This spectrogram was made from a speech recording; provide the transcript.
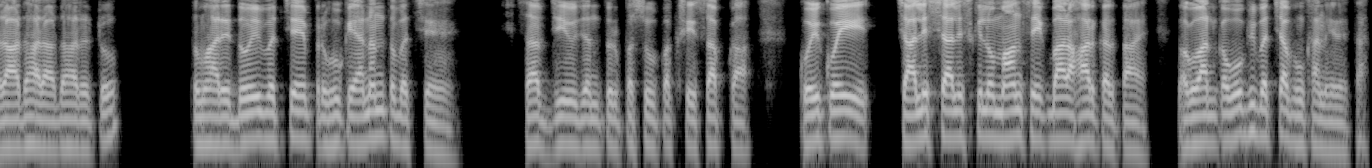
राधा राधा रटो, तुम्हारे दो ही बच्चे हैं, प्रभु के अनंत बच्चे हैं। सब जीव, जंतु, पशु, पक्षी, सबका। कोई कोई चालीस चालीस किलो मांस एक बार आहार करता है, भगवान का वो भी बच्चा भूखा नहीं रहता।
